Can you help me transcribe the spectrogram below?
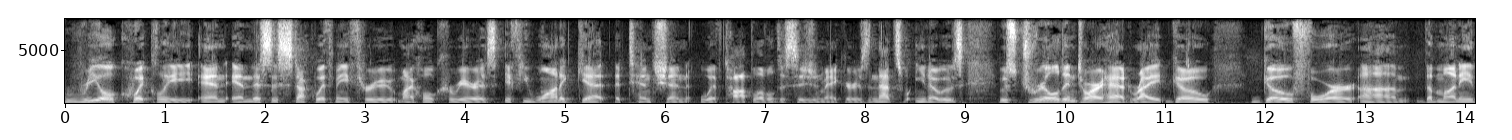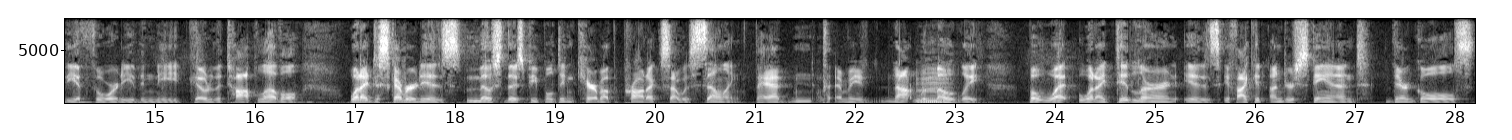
real quickly, and, and this has stuck with me through my whole career, is if you want to get attention with top level decision makers, and that's what, you know, it was, it was drilled into our head, right? Go. Go for um, the money, the authority, the need. Go to the top level what I discovered is most of those people didn't care about the products I was selling. They had, I mean, not mm. But what what I did learn is if I could understand their goals,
